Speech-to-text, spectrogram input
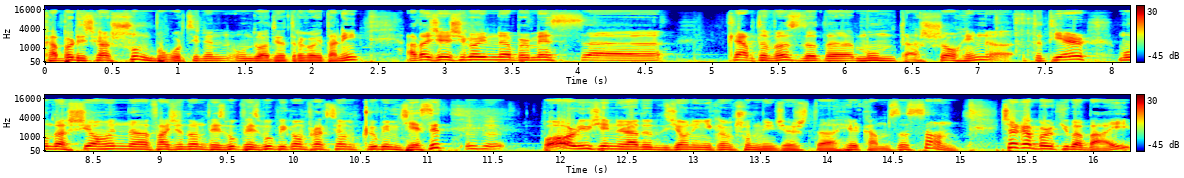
ka bërë diçka shumë të bukur, të cilën unë dua t'ju tregoj tani. Ata që e shikojnë përmes uh, Club TV-së do të mund ta shohin, të tjerë mund ta shohin në faqen tonë Facebook, facebook.com fraksion klubi mëngjesit. Mm -hmm. Por ju që jeni në radio dëgjoni një këngë shumë të mirë që është uh, Here Comes the Sun. Çfarë ka bërë ky babai?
